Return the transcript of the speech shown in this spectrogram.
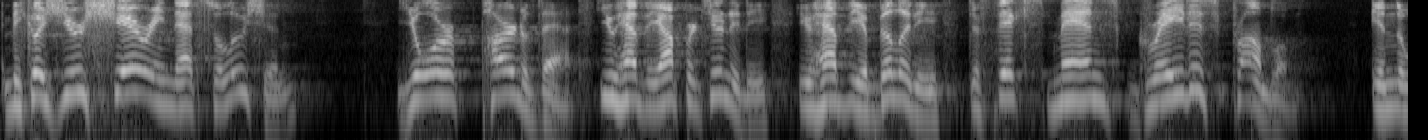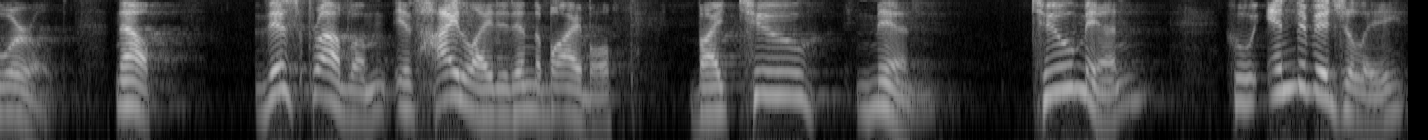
And because you're sharing that solution, you're part of that. You have the opportunity, you have the ability to fix man's greatest problem in the world. Now, this problem is highlighted in the Bible by two men. Two men who individually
